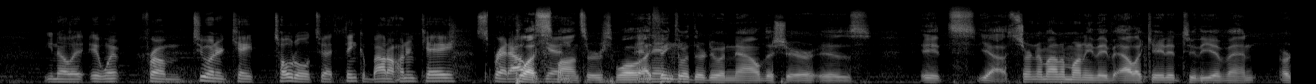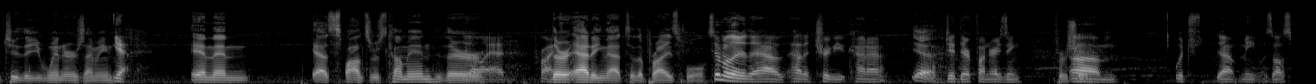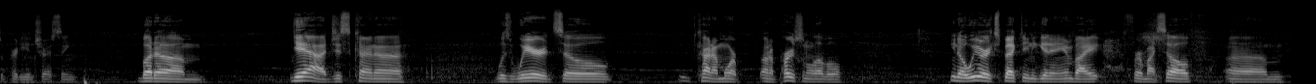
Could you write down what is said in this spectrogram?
you know, it, it went from 200k total to I think about 100k spread out plus again. sponsors. Well, And I think what they're doing now this year is it's yeah, a certain amount of money they've allocated to the event or to the winners. I mean, Yeah, and then as sponsors come in, they're add prize they're money. adding that to the prize pool. similar to the, how how the tribute kind of Yeah, did their fundraising. for sure. Um, which that meet was also pretty interesting. But um, yeah, just kind of was weird. So, kind of more on a personal level, you know, we were expecting to get an invite for myself. Um,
